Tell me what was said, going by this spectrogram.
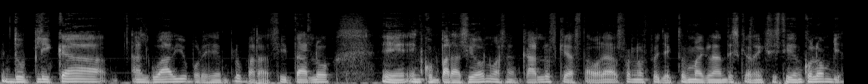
duplica al Guavio, por ejemplo, para citarlo eh, en comparación, o a San Carlos, que hasta ahora son los proyectos más grandes que han existido en Colombia.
